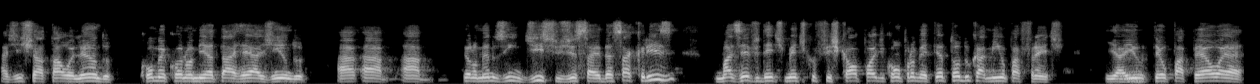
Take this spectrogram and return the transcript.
a gente já está olhando como a economia está reagindo a, a, a, pelo menos, indícios de sair dessa crise, mas evidentemente que o fiscal pode comprometer todo o caminho para frente. E aí hum. o teu papel é,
